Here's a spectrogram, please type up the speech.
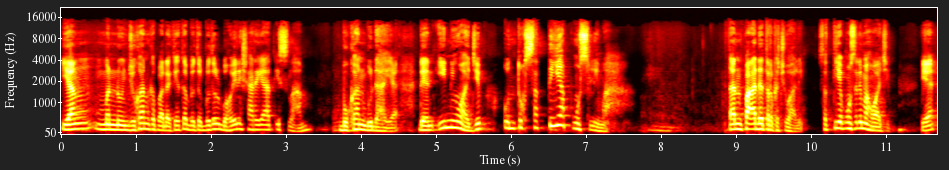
yang menunjukkan kepada kita betul-betul bahwa ini syariat Islam, bukan budaya dan ini wajib untuk setiap muslimah. Tanpa ada terkecuali. Setiap muslimah wajib, ya.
